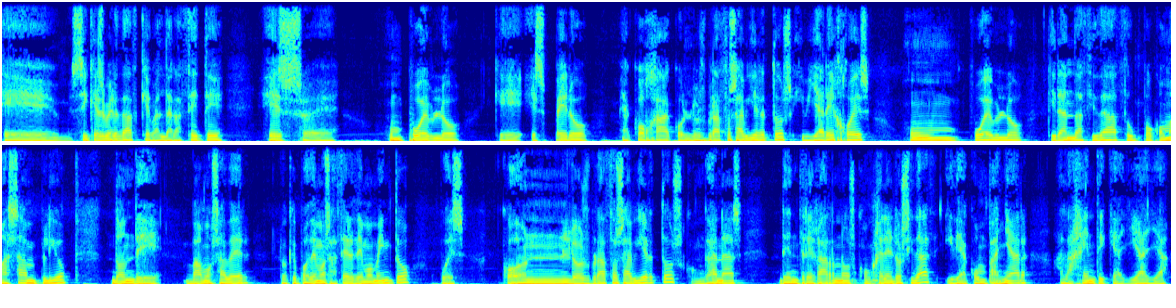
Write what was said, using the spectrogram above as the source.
eh, sí que es verdad que Valdaracete es eh, un pueblo que espero me acoja con los brazos abiertos y Villarejo es un pueblo tirando a ciudad un poco más amplio donde vamos a ver lo que podemos hacer de momento, pues con los brazos abiertos, con ganas de entregarnos con generosidad y de acompañar a la gente que allí haya.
